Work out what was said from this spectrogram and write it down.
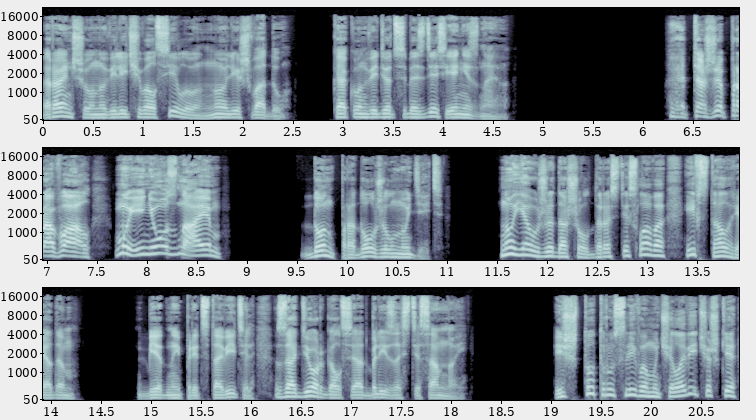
Раньше он увеличивал силу, но лишь в аду. Как он ведет себя здесь, я не знаю. «Это же провал! Мы и не узнаем!» Дон продолжил нудеть. Но я уже дошел до Ростислава и встал рядом. Бедный представитель задергался от близости со мной. И что трусливому человечешке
